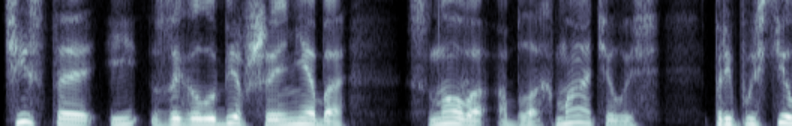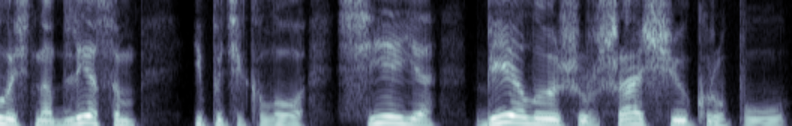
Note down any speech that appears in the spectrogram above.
Чистое и заголубевшее небо снова облахматилось, припустилось над лесом и потекло, сея белую шуршащую крупу.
